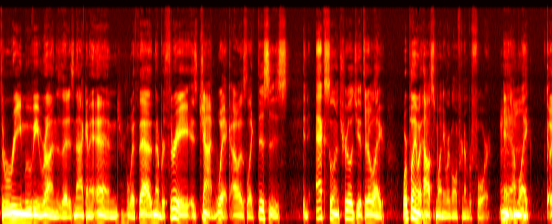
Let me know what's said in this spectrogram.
three movie runs that is not going to end with that. Number three is John Wick. I was like, this is an excellent trilogy. That they're like, we're playing with house money. We're going for number 4 and I'm mm-hmm. like. Go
